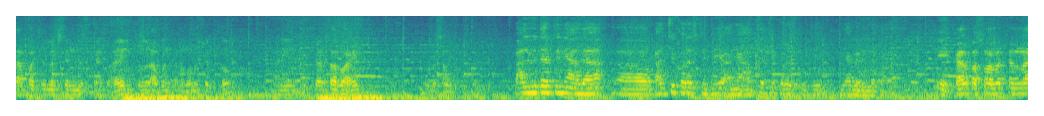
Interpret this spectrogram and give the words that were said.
तापाचे लक्षण जसं काय व्हायरल फिवर आपण त्यांना म्हणू शकतो. आणि उपचार चालू आहे एवढं सांगू शकतो. काल विद्यार्थिनी आल्या. कालची परिस्थिती आणि आत्ताची परिस्थिती या घडीला काय नाही कालपासून आलं त्यांना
